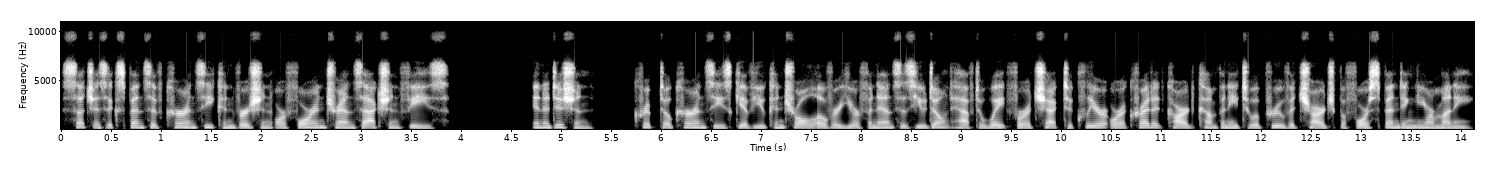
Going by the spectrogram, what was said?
such as expensive currency conversion or foreign transaction fees. In addition, cryptocurrencies give you control over your finances. You don't have to wait for a check to clear or a credit card company to approve a charge before spending your money.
